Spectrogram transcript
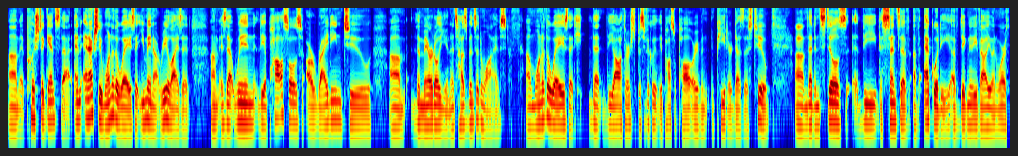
Um, it pushed against that. And, and actually, one of the ways that you may not realize it um, is that when the apostles are writing to um, the marital units, husbands and wives, um, one of the ways that, he, that the author, specifically the apostle Paul or even Peter, does this too, um, that instills the the sense of, of equity, of dignity, value, and worth,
